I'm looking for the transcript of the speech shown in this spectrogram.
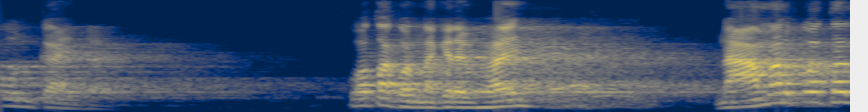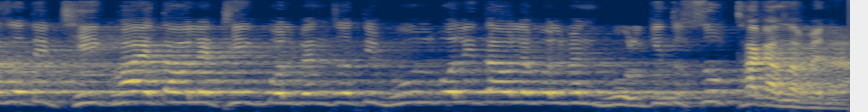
কোন কায়দায়? কথা কর না কে রে ভাই? না, আমার কথা যদি ঠিক হয়, তাহলে ঠিক বলবেন। যদি ভুল বলি, তাহলে বলবেন ভুল, কিন্তু চুপ থাকা যাবে না।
